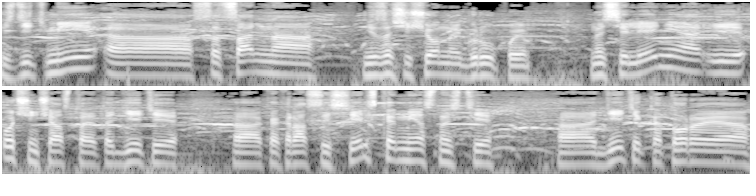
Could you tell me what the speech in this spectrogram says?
с детьми э, социально незащищенной группы населения. И очень часто это дети э, как раз из сельской местности, э, дети, которые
